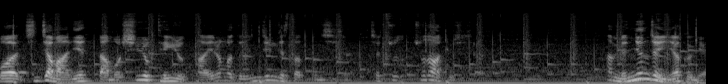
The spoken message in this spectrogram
뭐 진짜 많이 했다 뭐 실력 되게 좋다 이런 것들 인증됐었던 시절 제 초, 초등학교 시절. 한 몇 년 전이냐 그게?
